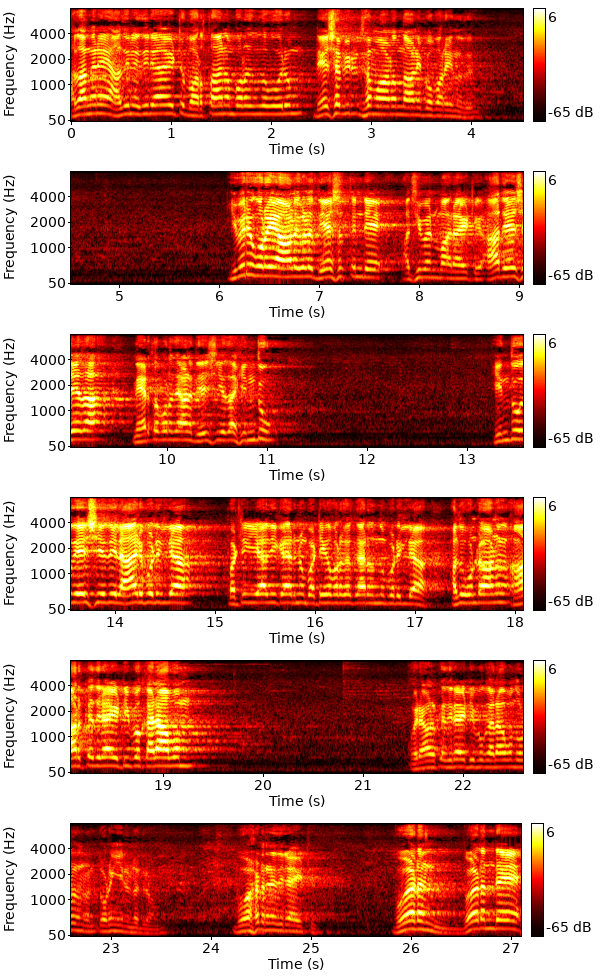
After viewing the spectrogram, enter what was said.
അതങ്ങനെ അതിനെതിരായിട്ട് വർത്തമാനം പറയുന്നത് പോലും ദേശവിരുദ്ധമാണെന്നാണ് ഇപ്പോൾ പറയുന്നത്. ഇവർ കുറേ ആളുകൾ ദേശത്തിന്റെ അധിപന്മാരായിട്ട്. ആ ദേശീയത നേരത്തെ പറഞ്ഞാണ് ദേശീയത ഹിന്ദു. ഹിന്ദു ദേശീയതയിൽ ആര് പെടില്ല? പട്ടികജാതിക്കാരനും പട്ടികവർഗക്കാരനൊന്നും പെടില്ല. അതുകൊണ്ടാണ് ആർക്കെതിരായിട്ട് ഇപ്പോൾ കലാപം. ഒരാൾക്കെതിരായിട്ട് ഇപ്പോൾ കലാപം തുടങ്ങി തുടങ്ങിയിട്ടുണ്ടല്ലോ. വേടനെതിരായിട്ട് വേടൻ വേടന്റെ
